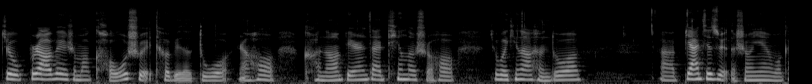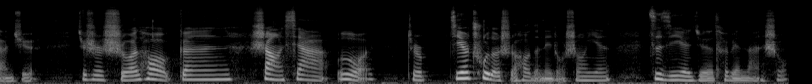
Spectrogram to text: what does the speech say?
就不知道为什么口水特别的多，然后可能别人在听的时候就会听到很多啊吧唧嘴的声音，我感觉就是舌头跟上下颚就是接触的时候的那种声音，自己也觉得特别难受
